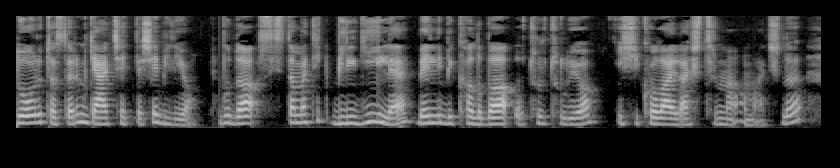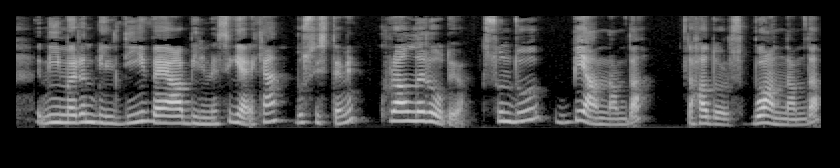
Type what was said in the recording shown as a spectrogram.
doğru tasarım gerçekleşebiliyor. Bu da sistematik bilgiyle belli bir kalıba oturtuluyor. işi kolaylaştırma amaçlı. Mimarın bildiği veya bilmesi gereken bu sistemin kuralları oluyor. Sunduğu bir anlamda, daha doğrusu bu anlamda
